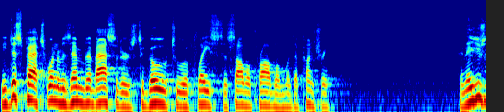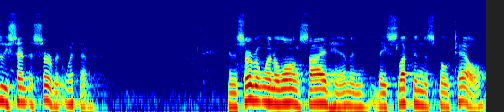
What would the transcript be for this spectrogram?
He dispatched one of his ambassadors to go to a place to solve a problem with a country. And they usually sent a servant with them. And the servant went alongside him, and they slept in this motel.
